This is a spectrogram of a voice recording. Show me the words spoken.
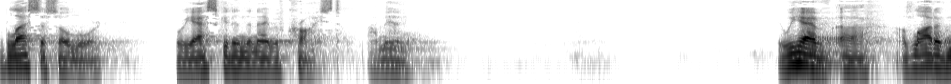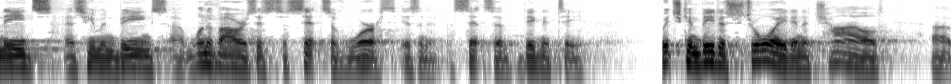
Bless us, O Lord. We ask it in the name of Christ. Amen. We have uh, a lot of needs as human beings. Uh, one of ours is a sense of worth, isn't it? A sense of dignity, which can be destroyed in a child uh,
